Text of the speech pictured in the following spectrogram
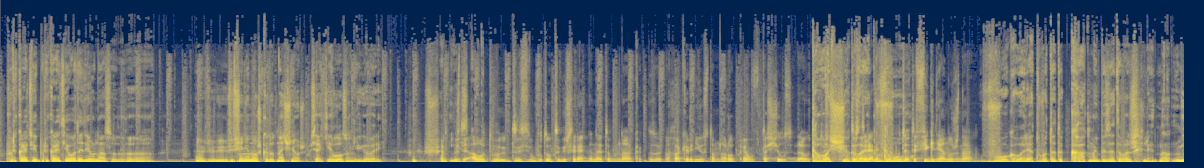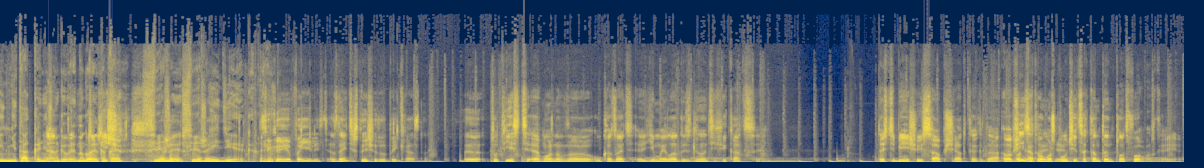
Прекрати, прекрати вот эти у нас. Еще немножко тут начнешь всякие лозунги говорить. Подожди, а вот то есть, вот, ты говоришь, реально на этом, на, как называют, на Hacker News там народ прям втащился, да? Вот, да то вообще есть, говорят. То есть, реально, кому-то эта фигня нужна. Во, говорят, вот это как мы без этого жили. Ну, не, не так, конечно, да, говорят, но говорят, какая еще... свежая, свежая идея. Какая поелись. А знаете, что еще тут прекрасно? Э, тут есть, э, можно э, указать e-mail адрес для нотификации. То есть тебе еще и сообщат, когда... А вообще вот из этого идея. может получиться контент-платформа, скорее.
